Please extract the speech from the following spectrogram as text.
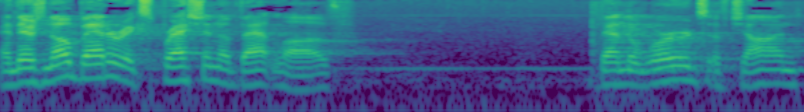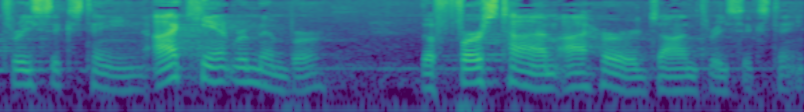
And there's no better expression of that love than the words of John 3:16. I can't remember the first time I heard John 3:16.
